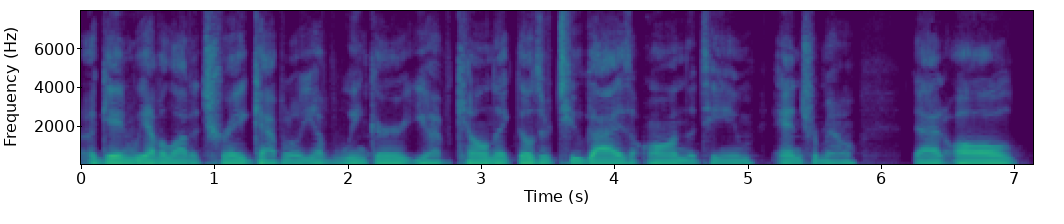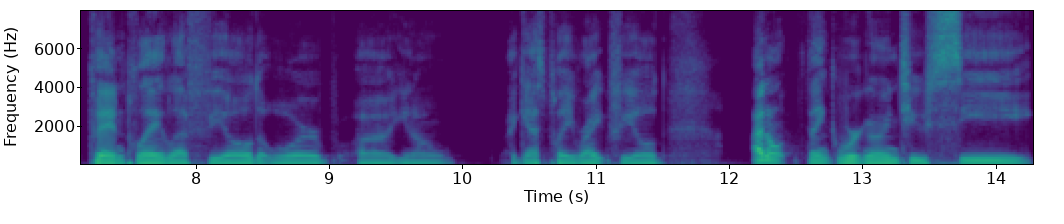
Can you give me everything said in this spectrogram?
again, we have a lot of trade capital. You have Winker, you have Kelenic; Those are two guys on the team, and Trammell that all can play left field or, uh, you know, I guess play right field. I don't think we're going to see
